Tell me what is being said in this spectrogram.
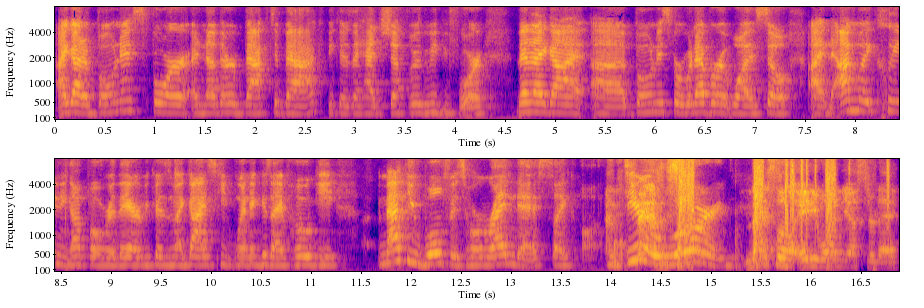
I got a bonus for another back to back because I had Scheffler the week before. Then I got a bonus for whatever it was. So, I, I'm like cleaning up over there because my guys keep winning because I have Hoagie. Matthew Wolff is horrendous. Like, dear Man, Lord. Nice little eighty-one yesterday.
